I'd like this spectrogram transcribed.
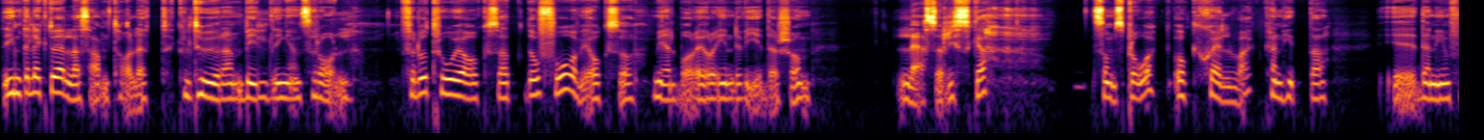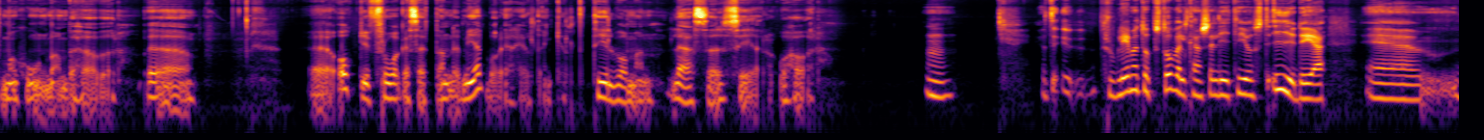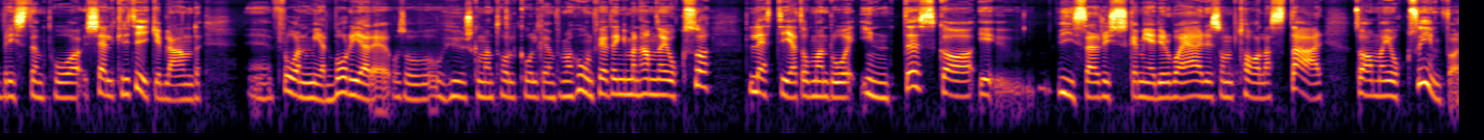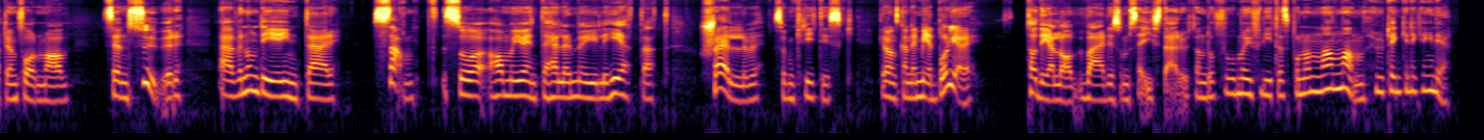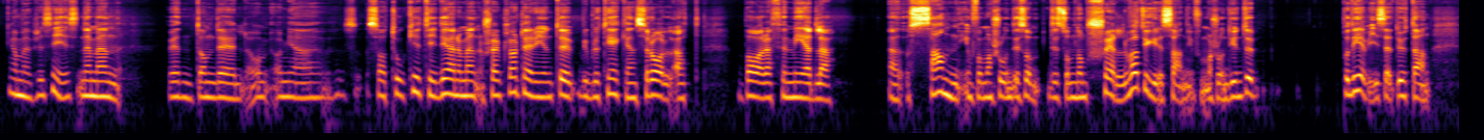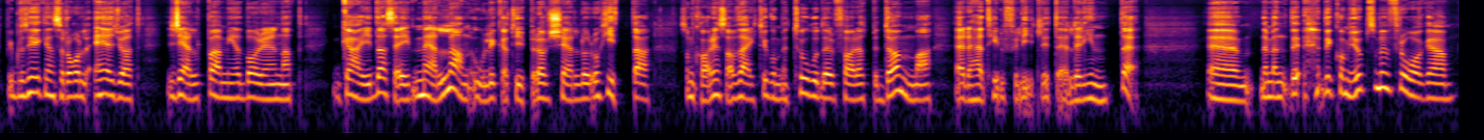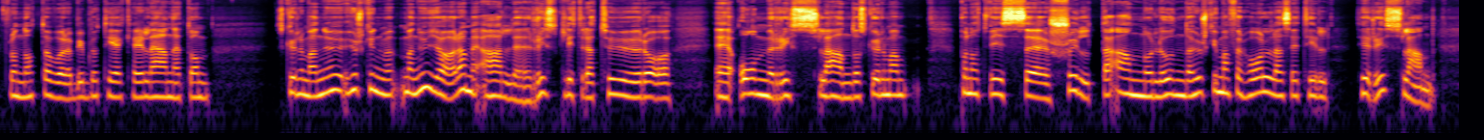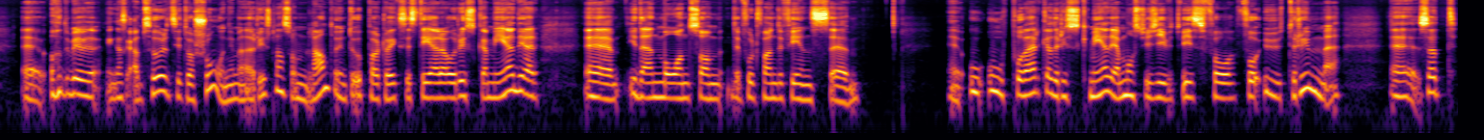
det intellektuella samtalet, kulturen, bildningens roll. För då tror jag också att då får vi också medborgare och individer som läser ryska som språk och själva kan hitta eh, den information man behöver. Eh, eh, och ifrågasättande medborgare helt enkelt till vad man läser, ser och hör. Mm. Problemet uppstår väl kanske lite just i det eh, bristen på källkritik ibland eh, från medborgare och, så, och hur ska man tolka olika information. För jag tänker man hamnar ju också lätt i att om man då inte ska eh, visa ryska medier och vad är det som talas där så har man ju också infört en form av censur. Även om det inte är sant så har man ju inte heller möjlighet att själv som kritisk granskande medborgare ta del av vad är det som sägs där, utan då får man ju förlita sig på någon annan. Hur tänker ni kring det? Ja men precis, nej men jag vet inte om, det, om, om jag sa tokigt tidigare, men självklart är det ju inte bibliotekens roll att bara förmedla äh, sann information, det som, det som de själva tycker är sann information. Det är ju inte på det viset, utan bibliotekens roll är ju att hjälpa medborgaren att guida sig mellan olika typer av källor och hitta, som Karin sa, verktyg och metoder för att bedöma, är det här tillförlitligt eller inte? Eh, nej men det, det kom ju upp som en fråga från något av våra bibliotek här i länet om skulle man nu, hur skulle man nu göra med all rysk litteratur och eh, om Ryssland och skulle man på något vis eh, skylta annorlunda, hur skulle man förhålla sig till till Ryssland. Eh, och det blev en ganska absurd situation. Jag menar, Ryssland som land har inte upphört att existera och ryska medier eh, i den mån som det fortfarande finns eh, eh opåverkad rysk media måste ju givetvis få, få utrymme. Eh, så att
